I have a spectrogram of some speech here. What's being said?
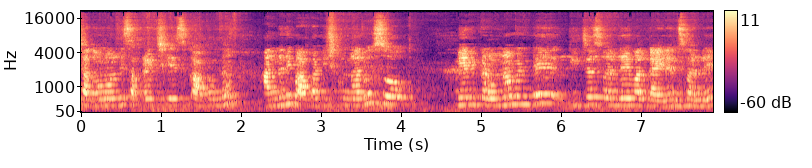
చదవని వాళ్ళని సపరేట్ చేసి కాకుండా అందరినీ బాగా పట్టించుకున్నారు. సో మేము ఇక్కడ ఉన్నామంటే టీచర్స్ వల్లే వాళ్ళ గైడెన్స్ వల్లే.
